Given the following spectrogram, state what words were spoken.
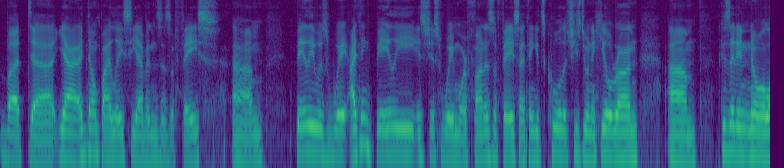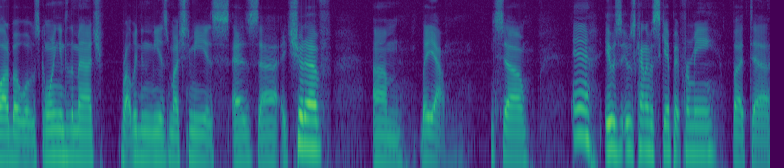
but uh, yeah, I don't buy Lacey Evans as a face. Um, Bayley was way. I think Bayley is just way more fun as a face. I think it's cool that she's doing a heel run. Um, because I didn't know a lot about what was going into the match. Probably didn't mean as much to me as as uh, it should have. Um, but yeah, so eh, it was it was kind of a skip it for me. But uh,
